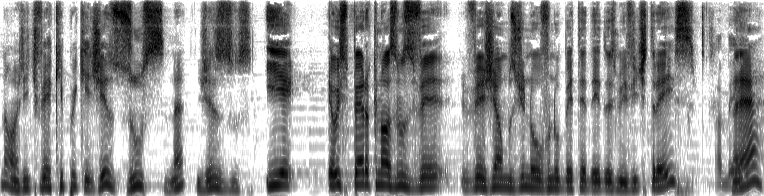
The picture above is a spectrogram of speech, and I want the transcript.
Não, a gente veio aqui porque Jesus, né? Jesus. E eu espero que nós nos ve- vejamos de novo no BTD 2023. Amém. Né?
